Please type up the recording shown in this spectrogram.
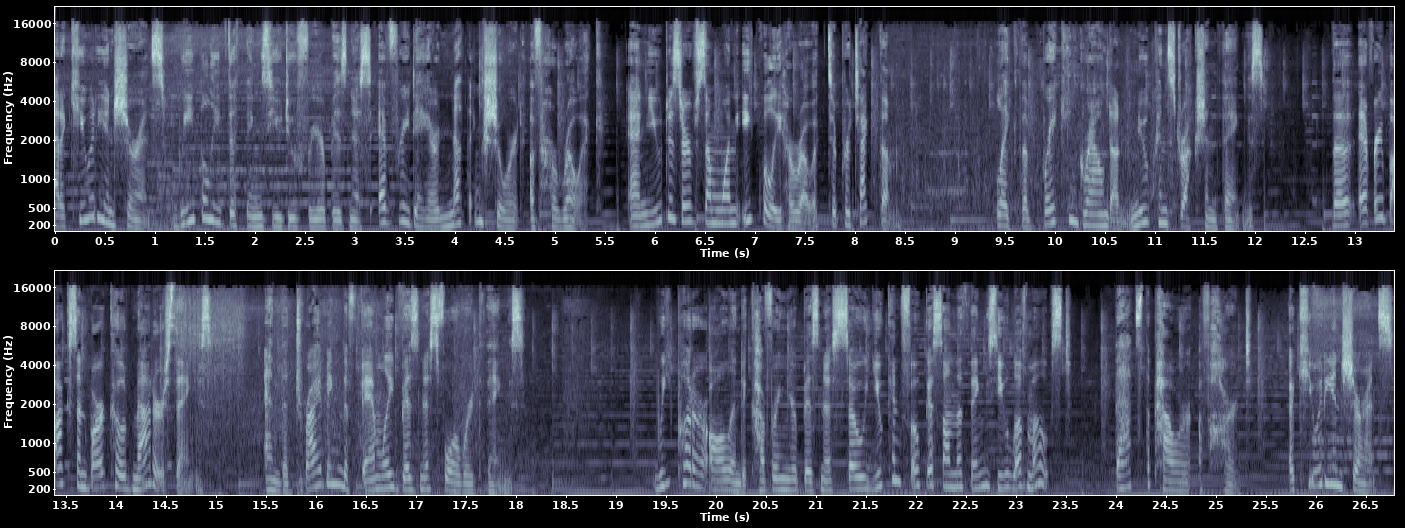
At Acuity Insurance, we believe the things you do for your business every day are nothing short of heroic, and you deserve someone equally heroic to protect them. Like the breaking ground on new construction things, the every box and barcode matters things, and the driving the family business forward things. We put our all into covering your business so you can focus on the things you love most. That's the power of heart. Acuity Insurance,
